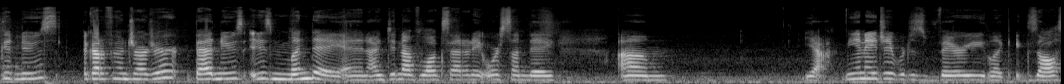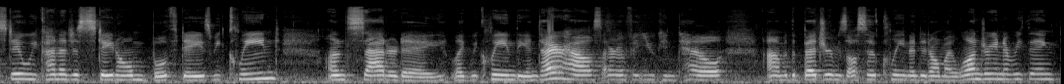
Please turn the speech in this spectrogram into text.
good news. I got a phone charger. Bad news, it is Monday and I did not vlog Saturday or Sunday. Um, yeah, me and AJ were just very like exhausted. We kind of just stayed home both days. We cleaned on Saturday. Like we cleaned the entire house. I don't know if you can tell, um, but the bedroom is also clean. I did all my laundry and everything.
